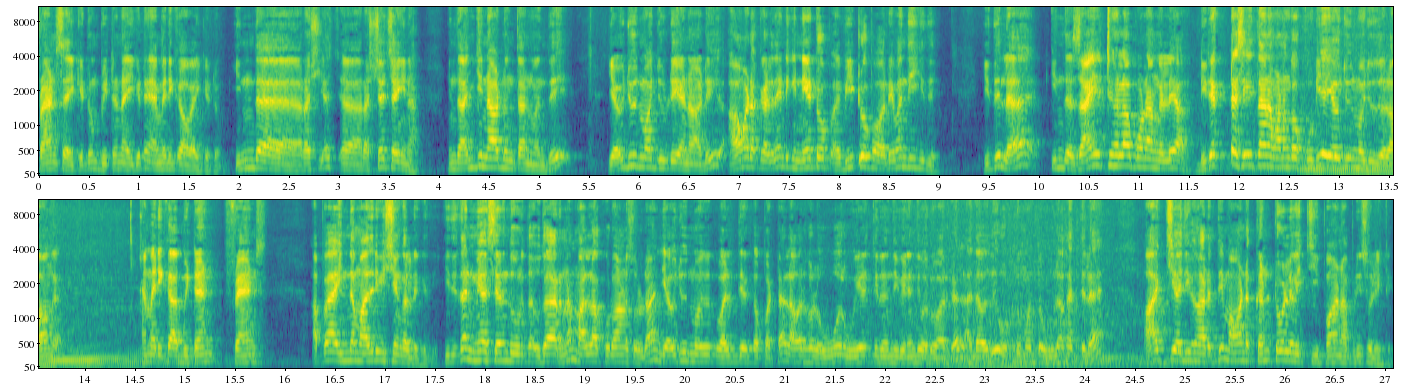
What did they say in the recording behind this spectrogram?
பிரான்ஸ் ஆகிக்கட்டும் பிரிட்டன் ஆகிக்கட்டும் அமெரிக்கா ஆகிக்கட்டும் இந்த ரஷ்யா ரஷ்யா சைனா இந்த அஞ்சு நாடும் தான் வந்து யஜூத் மௌஜூடைய நாடு. அவனோட கையில் தான் இன்னைக்கு நேட்டோ வீட்டோ பவரே வந்து இருக்குது இதுல இந்த ஜாயிஸ்டுகளா போனாங்க இல்லையா? டிரெக்டா செய்தான வணங்கக்கூடிய யஜூத் மஜூத் அவங்க. America Britain France. அப்ப இந்த மாதிரி விஷயங்கள் இருக்குது. இதுதான் மிக சிறந்த ஒரு உதாரணம். அல்லா குரான் சொல்றான் யவஜூத் மஜூத் வழித்திருக்கப்பட்டால் அவர்கள் ஒவ்வொரு உயரத்திலிருந்து விரைந்து வருவார்கள். அதாவது ஒட்டுமொத்த உலகத்துல ஆட்சி அதிகாரத்தையும் அவனோட கண்ட்ரோல்ல வச்சுப்பான் அப்படின்னு சொல்லிட்டு.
